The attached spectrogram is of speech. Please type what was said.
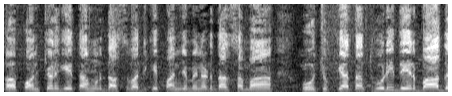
ਪਹੁੰਚਣਗੇ ਤਾਂ ਹੁਣ 10:05 ਮਿੰਟ ਦਾ ਸਮਾਂ ਹੋ ਚੁੱਕਿਆ। ਤਾਂ ਥੋੜੀ ਦੇਰ ਬਾਅਦ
